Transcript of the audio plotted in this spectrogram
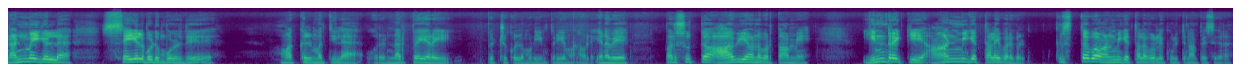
நன்மைகளில் செயல்படும் பொழுது மக்கள் மத்தியில் ஒரு நற்பெயரை பெற்றுக்கொள்ள முடியும் பிரியமானவர்கள். எனவே பரிசுத்த ஆவியானவர் தாமே இன்றைக்கு ஆன்மீக தலைவர்கள் கிறிஸ்தவ ஆன்மீக தலைவர்களை குறித்து நான் பேசுகிறேன்.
